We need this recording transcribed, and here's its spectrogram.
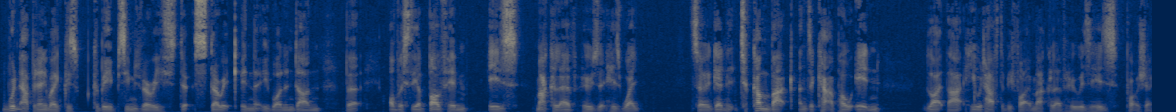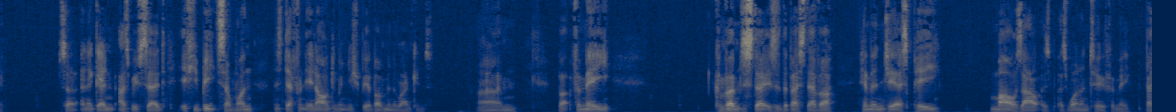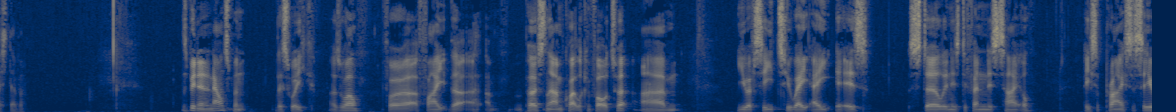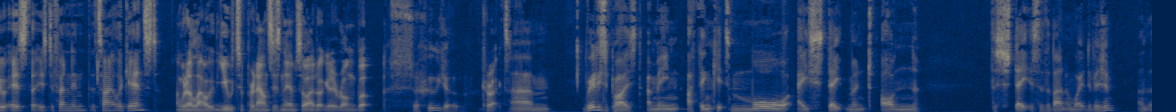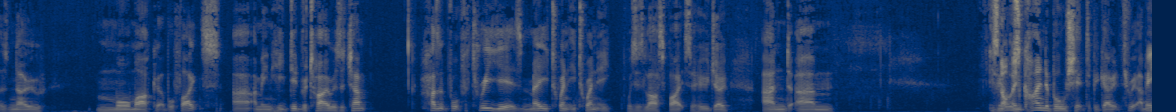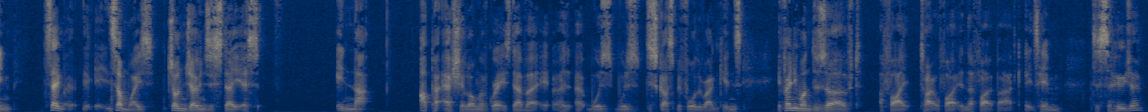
wouldn't happen anyway because Khabib seems very st- stoic in that he won and done. But obviously above him is Makalev, who's at his weight. So again, to come back and to catapult in like that, he would have to be fighting Makalev, who is his protege. So, and again, as we've said, if you beat someone, there's definitely an argument you should be above him in the rankings. Um, but for me, confirmed to status is the best ever. Him and GSP miles out as, as one and two for me, best ever. There's been an announcement this week as well for a fight that I, personally I'm quite looking forward to it. Um, UFC 288 it is. Sterling is defending his title. Are you surprised to see who it is that he's defending the title against? I'm going to allow you to pronounce his name so I don't get it wrong, but Cejudo. correct. Um, really surprised. I mean, I think it's more a statement on the status of the bantamweight division, and there's no more marketable fights. Uh, I mean, he did retire as a champ. Hasn't fought for three years. May 2020 was his last fight, Cejudo, and um, He's it not was in, kind of bullshit to be going through. I mean, same in some ways. Jon Jones's status in that upper echelon of greatest ever it, uh, was was discussed before the rankings. If anyone deserved a fight, title fight in their fight back, it's him. To Cejudo,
